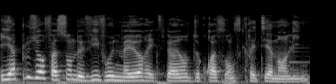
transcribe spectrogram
il y a plusieurs façons de vivre une meilleure expérience de croissance chrétienne en ligne.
